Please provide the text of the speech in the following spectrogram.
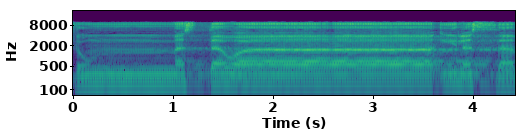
Thumma stawa ila samai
